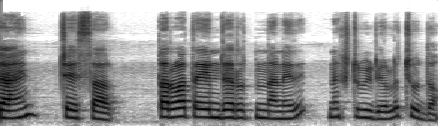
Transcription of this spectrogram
జాయిన్ చేస్తారు. తర్వాత ఏం జరుగుతుంది అనేది నెక్స్ట్ వీడియోలో చూద్దాం.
